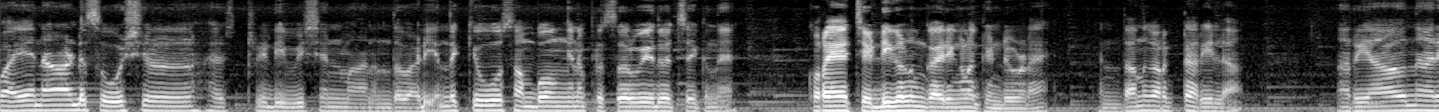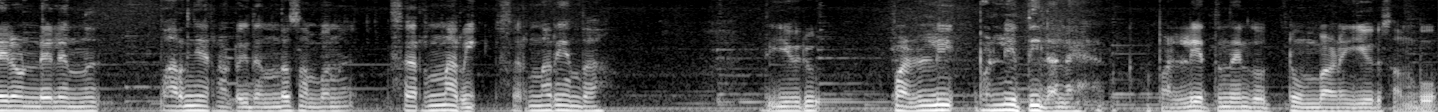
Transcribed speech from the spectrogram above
Wayanad social history division Mananthavady എന്തൊക്കെയോ സംഭവം ഇങ്ങനെ പ്രിസർവ് ചെയ്ത് വെച്ചേക്കുന്ന. കുറേ ചെടികളും കാര്യങ്ങളൊക്കെ ഉണ്ട് ഇവിടെ. എന്താന്ന് കറക്റ്റ് അറിയില്ല. അറിയാവുന്ന ആരെങ്കിലും ഉണ്ടെങ്കിൽ എന്ന് പറഞ്ഞു തരണം കേട്ടോ. ഇതെന്താ സംഭവം ഫെർണറി. ഫെർണറി എന്താ? ഈ ഒരു പള്ളി പള്ളി എത്തിയില്ല അല്ലേ? പള്ളി എത്തുന്നതിന് തൊട്ട് മുമ്പാണ് ഈ ഒരു സംഭവം.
